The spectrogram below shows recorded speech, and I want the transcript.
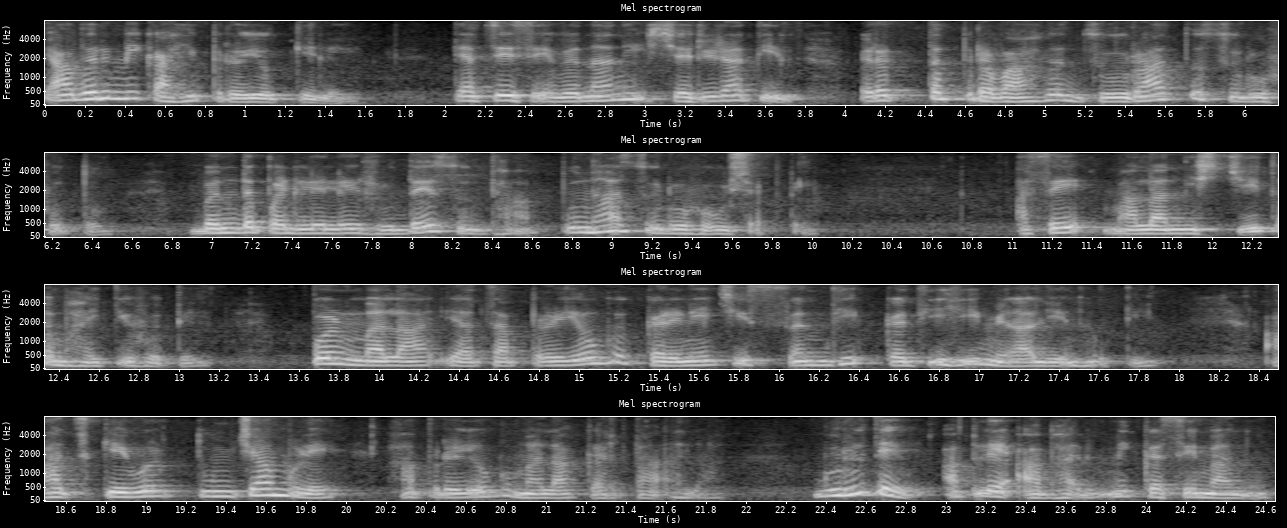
त्यावर मी काही प्रयोग केले. त्याचे सेवनाने शरीरातील रक्तप्रवाह जोरात सुरू होतो. बंद पडलेले हृदयसुद्धा पुन्हा सुरू होऊ शकते. असे मला निश्चित माहिती होते. पण मला याचा प्रयोग करण्याची संधी कधीही मिळाली नव्हती. आज केवळ तुमच्यामुळे हा प्रयोग मला करता आला. गुरुदेव आपले आभार. मी कसे मानू?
